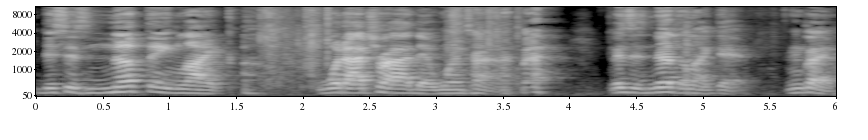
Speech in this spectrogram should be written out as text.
This is nothing like what I tried that one time. this is nothing like that. Okay.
